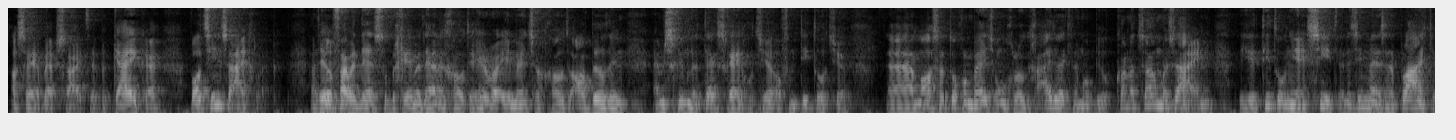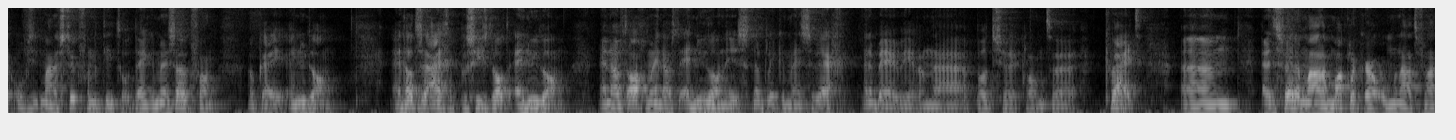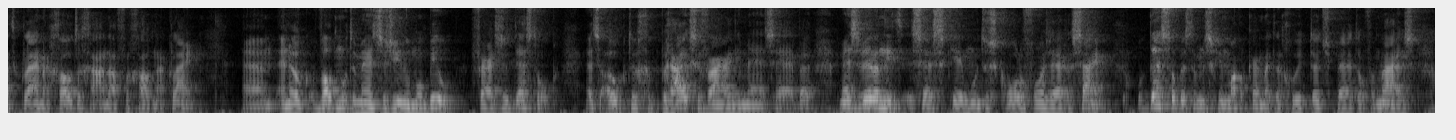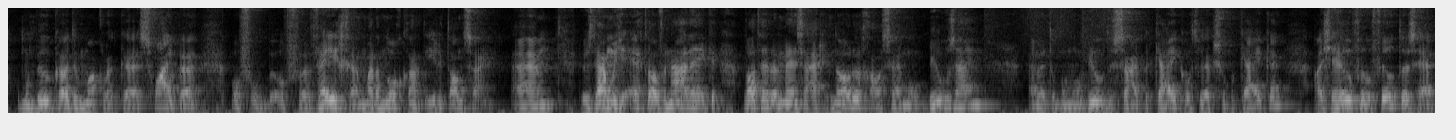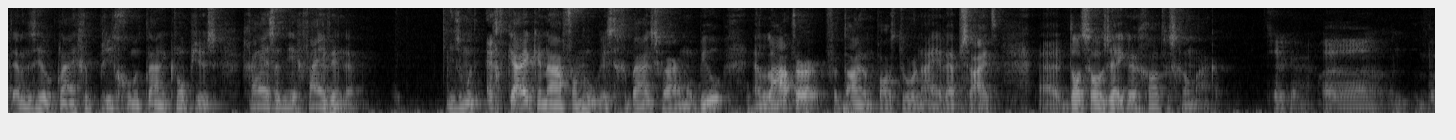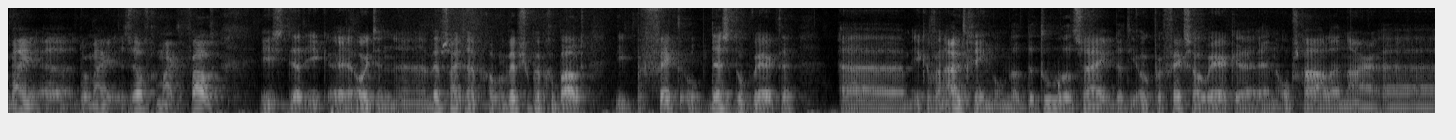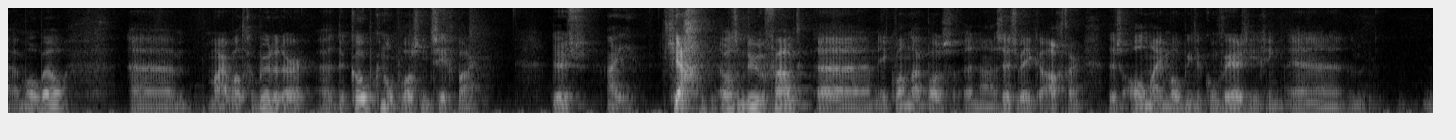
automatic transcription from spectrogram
als ze je website uh, bekijken, wat zien ze eigenlijk? Want heel vaak met desktop beginnen met een hele grote hero image, een grote afbeelding en misschien een tekstregeltje of een titeltje. Uh, maar als het toch een beetje ongelukkig uitwerkt in een mobiel, kan het zomaar zijn dat je de titel niet eens ziet. En dan zien mensen een plaatje of je ziet maar een stuk van de titel. Denken mensen ook van, oké, en nu dan? En dat is eigenlijk precies dat, en nu dan? En over het algemeen, als het en nu dan is, dan klikken mensen weg. En dan ben je weer een uh, potentiële klant uh, kwijt. Um, en het is vele malen makkelijker om vanuit klein naar groot te gaan dan van groot naar klein. Um, en ook wat moeten mensen zien op mobiel versus desktop. Het is ook de gebruikservaring die mensen hebben. Mensen willen niet zes keer moeten scrollen voor ze ergens zijn. Op desktop is het misschien makkelijker met een goede touchpad of een muis. Op mobiel kan je het makkelijk uh, swipen of, of, uh, vegen, maar dan nog kan het irritant zijn. Um, dus daar moet je echt over nadenken. Wat hebben mensen eigenlijk nodig als zij mobiel zijn? Uh, met op een mobiel de site bekijken of de webshop bekijken. Als je heel veel filters hebt en het is heel klein gepriegel met kleine knopjes, gaan mensen dat niet echt fijn vinden. Dus je moet echt kijken naar van hoe is de gebruikswaarde mobiel en later vertaal je hem pas door naar je website. dat zal zeker een groot verschil maken. Zeker. Uh, bij mij, uh, door mij zelf gemaakte fout is dat ik uh, ooit een website heb, een webshop heb gebouwd die perfect op desktop werkte. ik ervan uitging, omdat de tool dat zei, dat die ook perfect zou werken en opschalen naar mobile. maar wat gebeurde er? de koopknop was niet zichtbaar. Dus Ai. Ja, dat was een dure fout. Uh, ik kwam daar pas uh, na zes weken achter. Dus al mijn mobiele conversie ging uh,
